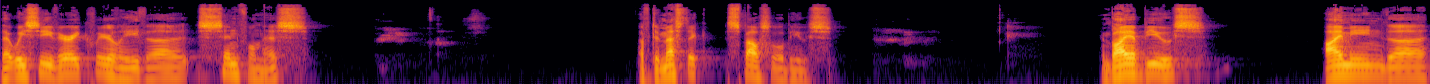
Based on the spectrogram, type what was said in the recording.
that we see very clearly the sinfulness of domestic spousal abuse. And by abuse, I mean the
